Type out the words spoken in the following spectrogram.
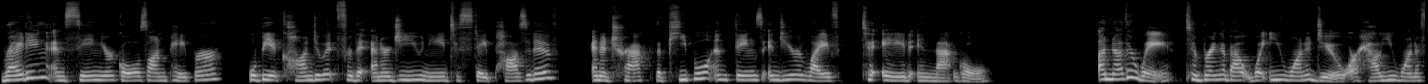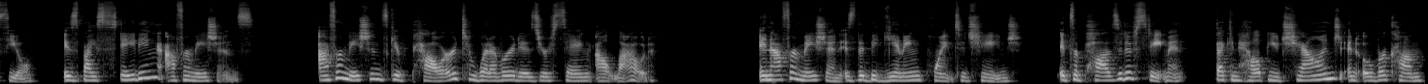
Writing and seeing your goals on paper will be a conduit for the energy you need to stay positive and attract the people and things into your life to aid in that goal. Another way to bring about what you want to do or how you want to feel is by stating affirmations. Affirmations give power to whatever it is you're saying out loud. An affirmation is the beginning point to change. It's a positive statement that can help you challenge and overcome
